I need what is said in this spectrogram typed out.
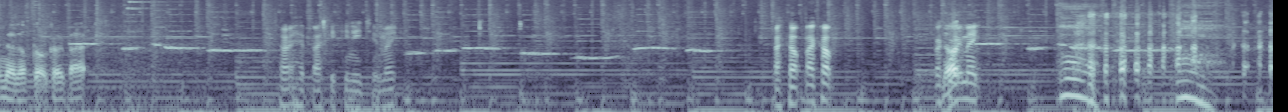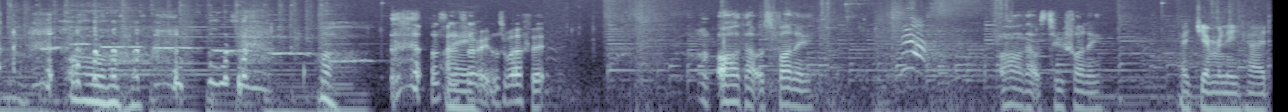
And then I've got to go back. alright, head back if you need to, mate. Back up, back up! Back No. away, mate! Oh. I'm so I- sorry, it was worth it. Oh, that was funny. Oh, that was too funny. I generally had.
